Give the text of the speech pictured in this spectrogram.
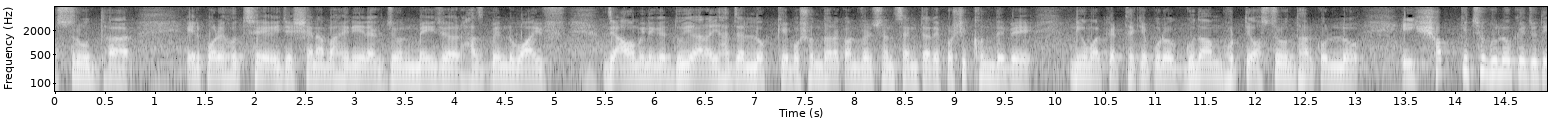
অস্ত্র উদ্ধার এরপরে হচ্ছে এই যে সেনাবাহিনীর একজন মেজর হাজব্যান্ড ওয়াইফ যে আওয়ামী লীগের দুই আড়াই হাজার লোককে বসুন্ধরা কনভেনশন সেন্টারে প্রশিক্ষণ দেবে নিউ মার্কেট থেকে পুরো গুদাম ভর্তি অস্ত্র উদ্ধার করল, এই সব কিছুগুলোকে যদি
